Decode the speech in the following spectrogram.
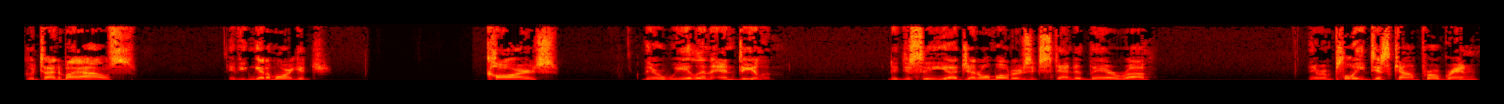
Good time to buy a house if you can get a mortgage. Cars, they're wheeling and dealing. Did you see uh, General Motors extended their uh, their employee discount program?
